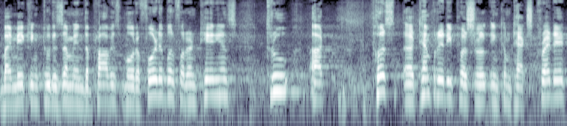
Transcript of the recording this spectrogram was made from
By making tourism in the province more affordable for Ontarians through a, pers a temporary personal income tax credit,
